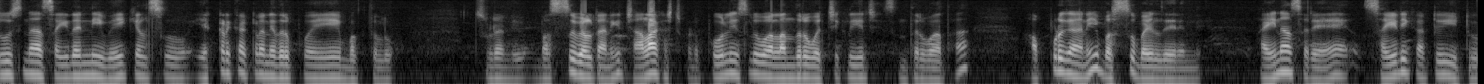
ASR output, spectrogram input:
చూసినా సైడ్ అన్ని వెహికల్స్ ఎక్కడికక్కడ నిద్రపోయే భక్తులు. చూడండి బస్సు వెళ్ళటానికి చాలా కష్టపడి పోలీసులు వాళ్ళందరూ వచ్చి క్లియర్ చేసిన తర్వాత అప్పుడు కానీ బస్సు బయలుదేరింది. అయినా సరే సైడ్కి అటు ఇటు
